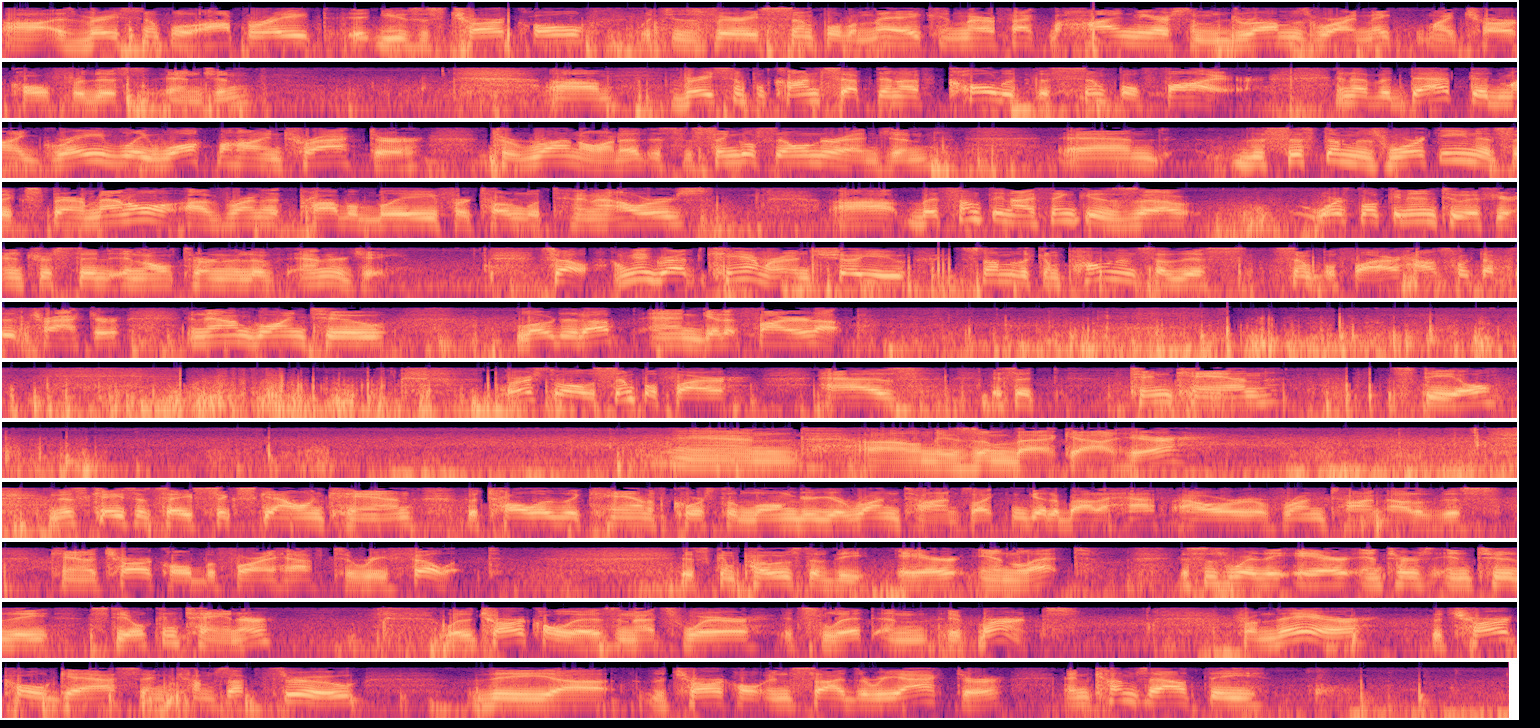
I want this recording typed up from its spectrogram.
Uh, it's very simple to operate. It uses charcoal, which is very simple to make. As matter of fact, behind me are some drums where I make my charcoal for this engine. Um, very simple concept, and I've called it the Simple Fire. And I've adapted my Gravely walk-behind tractor to run on it. It's a single-cylinder engine, and the system is working. It's experimental. I've run it probably for a total of 10 hours. Uh, but something I think is uh, worth looking into if you're interested in alternative energy. So I'm going to grab the camera and show you some of the components of this Simple Fire, how it's hooked up to the tractor, and now I'm going to load it up and get it fired up. First of all, the Simple Fire has, it's a tin can steel. And uh, let me zoom back out here. In this case, it's a six gallon can. The taller the can, of course, the longer your run time. So I can get about a half hour of run time out of this can of charcoal before I have to refill it. It's composed of the air inlet. This is where the air enters into the steel container where the charcoal is, and that's where it's lit and it burns. From there, the charcoal gas then comes up through the, uh, the charcoal inside the reactor and comes out the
